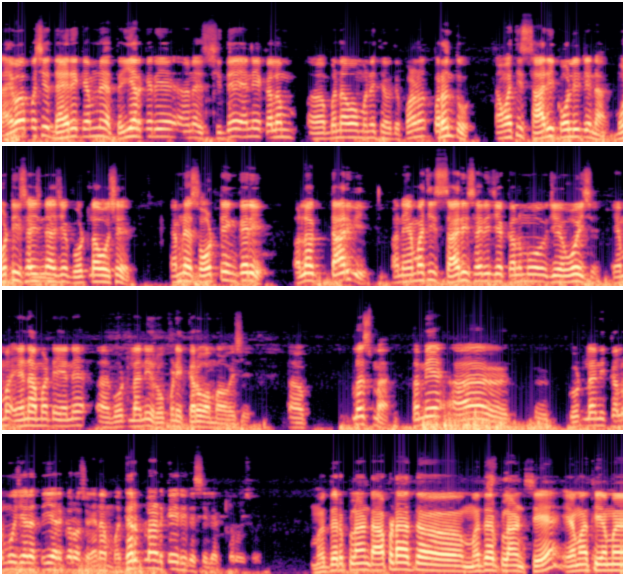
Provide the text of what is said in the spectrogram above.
લાવ્યા પછી ડાયરેક્ટ એમને તૈયાર કરીએ અને સીધે એની કલમ બનાવવામાં નથી આવતી. પણ, પરંતુ આમાંથી સારી ક્વોલિટીના મોટી સાઇઝના જે ગોટલાઓ છે, એમને સોર્ટિંગ કરી, અલગ તારવી અને એમાંથી સારી સારી જે કલમો જે હોય છે, એમાં, એના માટે એને ગોટલાની રોપણી કરવામાં આવે છે. પ્લસમાં તમે આ ગોટલાની કલમો જ્યારે તૈયાર કરો છો, એના મધર પ્લાન્ટ કઈ રીતે સિલેક્ટ કરો છો? મધર પ્લાન્ટ આપણા જ મધર પ્લાન્ટ છે. એમાંથી અમે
